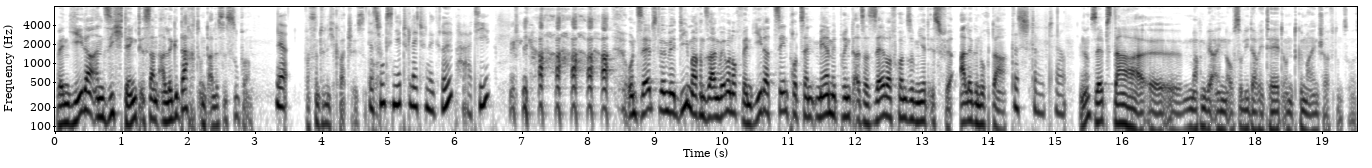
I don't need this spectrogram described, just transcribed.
Wenn jeder an sich denkt, ist an alle gedacht und alles ist super. Ja. Was natürlich Quatsch ist. Das funktioniert vielleicht für eine Grillparty. ja. Und selbst wenn wir die machen, sagen wir immer noch, wenn jeder zehn Prozent mehr mitbringt, als er selber konsumiert, ist für alle genug da. Das stimmt, ja. ja selbst da äh, machen wir einen auf Solidarität und Gemeinschaft und sowas.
